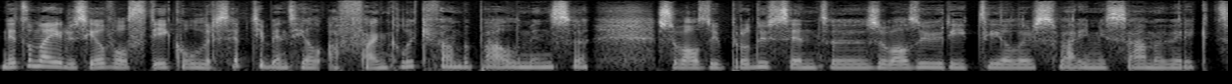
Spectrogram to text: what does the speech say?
Net omdat je dus heel veel stakeholders hebt, je bent heel afhankelijk van bepaalde mensen, zoals uw producenten, zoals uw retailers waar je mee samenwerkt.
